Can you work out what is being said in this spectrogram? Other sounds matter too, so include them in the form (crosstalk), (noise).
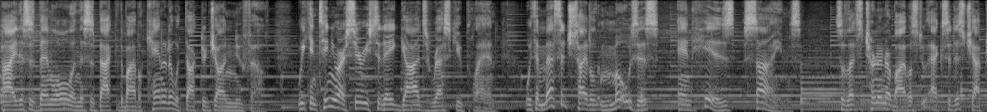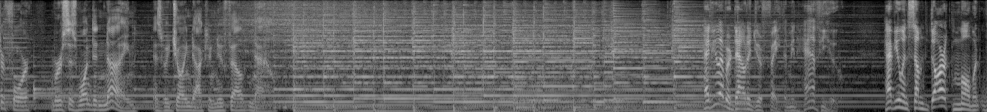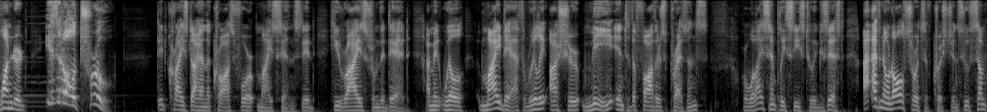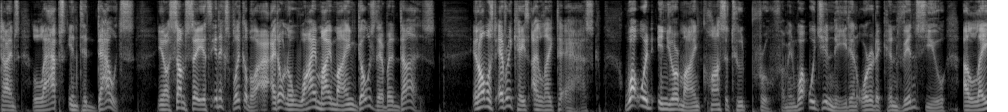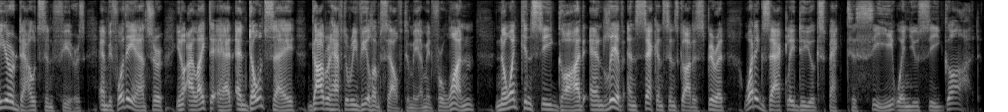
Hi, this is Ben Lowell, and this is Back to the Bible Canada with Dr. John Neufeld. We continue our series today, God's Rescue Plan, with a message titled Moses and His Signs. So let's turn in our Bibles to Exodus chapter 4, verses 1 to 9, as we join Dr. Neufeld now. Have you ever doubted your faith? I mean, have you? Have you in some dark moment wondered, is it all true? Did Christ die on the cross for my sins? Did he rise from the dead? I mean, will my death really usher me into the Father's presence? Or will I simply cease to exist? I've known all sorts of Christians who sometimes lapse into doubts. You know, some say it's inexplicable. I don't know why my mind goes there, but it does. In almost every case, I like to ask, what would, in your mind, constitute proof? I mean, what would you need in order to convince you, allay your doubts and fears? And before the answer, you know, I like to add, and don't say, God would have to reveal himself to me. I mean, for one, no one can see God and live. And second, since God is spirit, what exactly do you expect to see when you see God?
